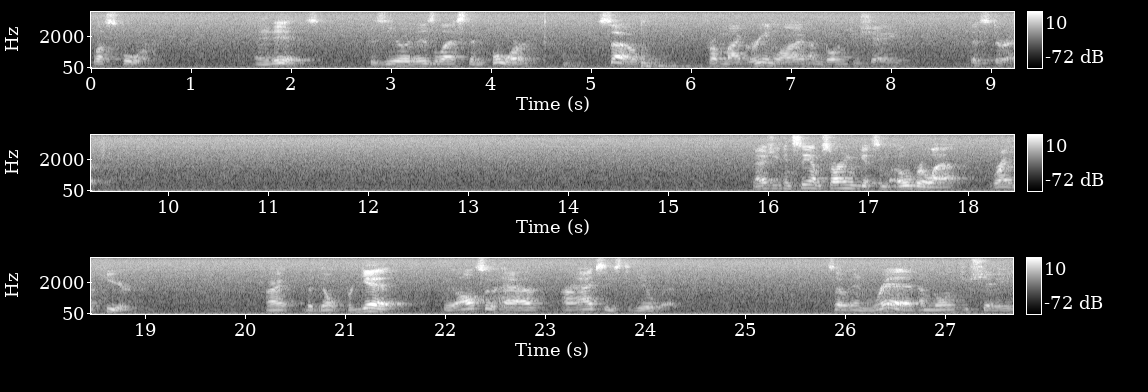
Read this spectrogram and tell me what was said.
plus 4. And it is. Because 0 is less than 4. So, from my green line, I'm going to shade this direction. As you can see, I'm starting to get some overlap right here. All right, but don't forget, we also have our axes to deal with. So in red, I'm going to shade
